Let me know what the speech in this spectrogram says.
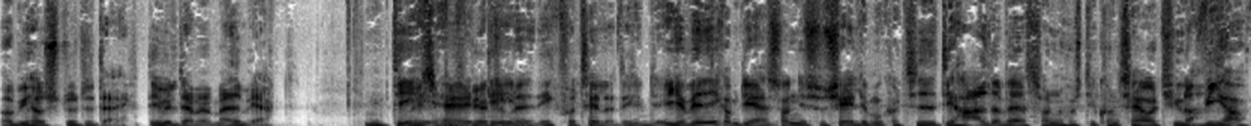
og vi har støttet dig. Det vil da være meget mærkeligt, Det, hvis, hvis virksomheden ikke fortæller det. Jeg ved ikke, om det er sådan i Socialdemokratiet. Det har aldrig været sådan hos de konservative. Nå. Vi har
